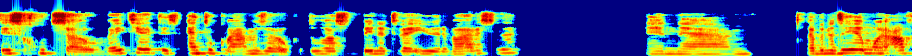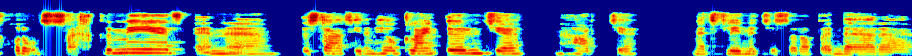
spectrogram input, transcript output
is goed zo, weet je. Het is, en toen kwamen ze ook. Toen was het binnen twee uur waren ze er. En uh, we hebben het heel mooi afgerond. Ze zijn gecremeerd. En uh, er staat hier een heel klein urntje, een hartje met vlindertjes erop. En daar, uh,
